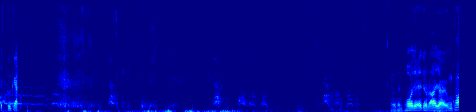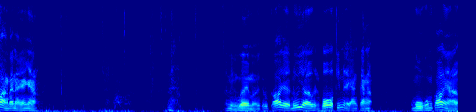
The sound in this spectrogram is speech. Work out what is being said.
Ít cứ cắt người thành phố thì ít từ đó giờ cũng khó ăn cái này đó nha. Ở miền quê mà có, núi ờ, thành phố kiếm này ăn căng á. Mua cũng không có nhà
